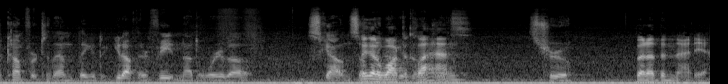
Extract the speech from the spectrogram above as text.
a comfort to them. They get to get off their feet and not to worry about scouting. They got to walk to class. It's true. but other than that, yeah,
